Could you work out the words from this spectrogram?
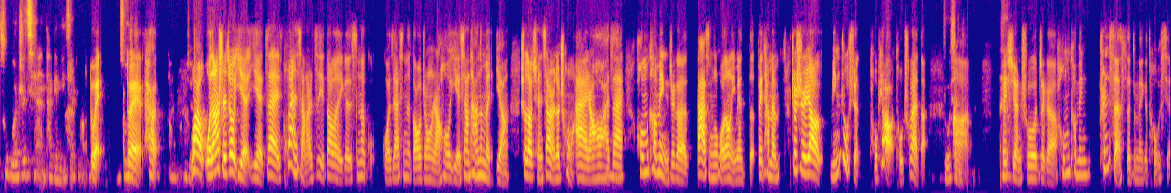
出国之前他给你介绍的。对，对他，哇，我当时就也也在幻想着自己到了一个新的国。国家新的高中，然后也像他那么一样受到全校人的宠爱，然后还在 homecoming 这个大型的活动里面的被他们，这是要民主选投票投出来的啊，被选出这个 homecoming princess 的这么一个头衔。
